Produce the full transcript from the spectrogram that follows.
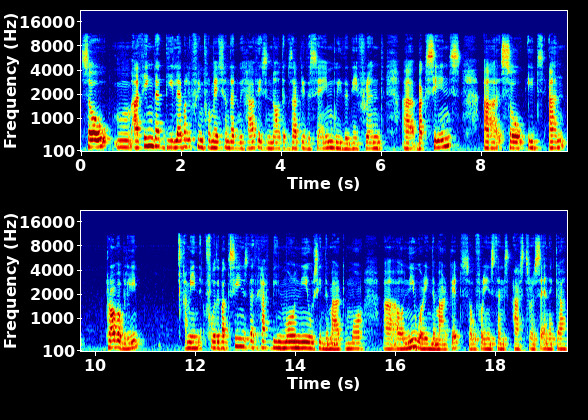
So um, I think that the level of information that we have is not exactly the same with the different uh, vaccines. Uh, so it's, and probably, I mean, for the vaccines that have been more news in the market, more uh, or newer in the market. So, for instance, AstraZeneca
